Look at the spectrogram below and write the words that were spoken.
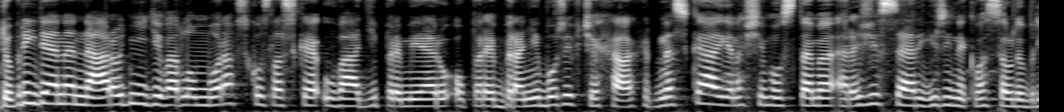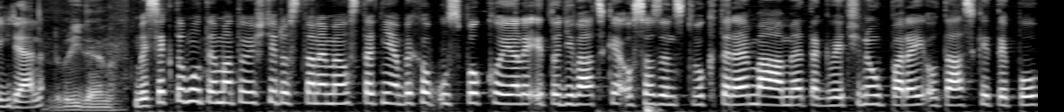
Dobrý den, Národní divadlo Moravskoslezské uvádí premiéru opery Braniboři v Čechách. Dneska je naším hostem režisér Jiří Nekvasel. Dobrý den. Dobrý den. My se k tomu tématu ještě dostaneme ostatně, abychom uspokojili i to divácké osazenstvo, které máme, tak většinou padají otázky typu,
